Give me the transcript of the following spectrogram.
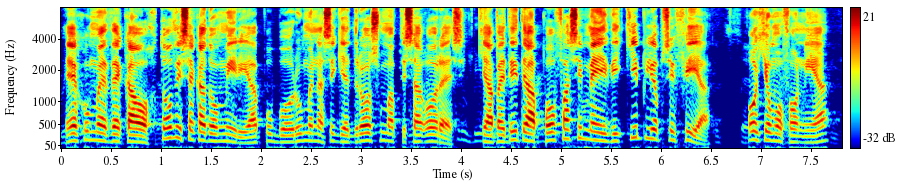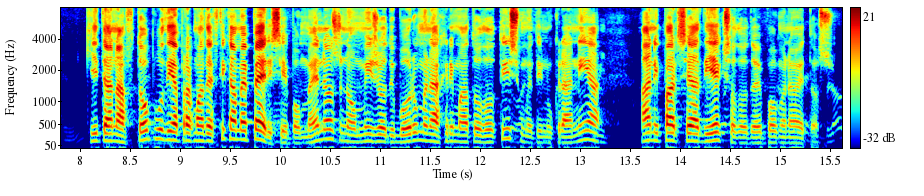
Έχουμε 18 δισεκατομμύρια που μπορούμε να συγκεντρώσουμε από τις αγορές και απαιτείται απόφαση με ειδική πλειοψηφία, όχι ομοφωνία, και ήταν αυτό που διαπραγματευτήκαμε πέρυσι. Επομένως, νομίζω ότι μπορούμε να χρηματοδοτήσουμε την Ουκρανία αν υπάρξει αδιέξοδο το επόμενο έτος.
